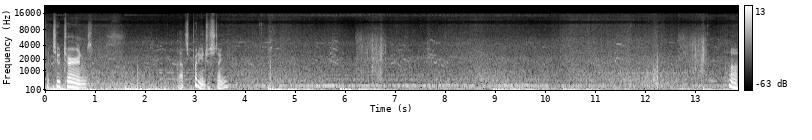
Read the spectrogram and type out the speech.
for two turns. That's pretty interesting. Huh.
